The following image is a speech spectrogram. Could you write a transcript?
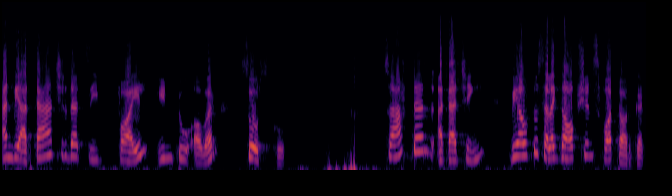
and we attached that C file into our source code. So after attaching we have to select the options for target.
